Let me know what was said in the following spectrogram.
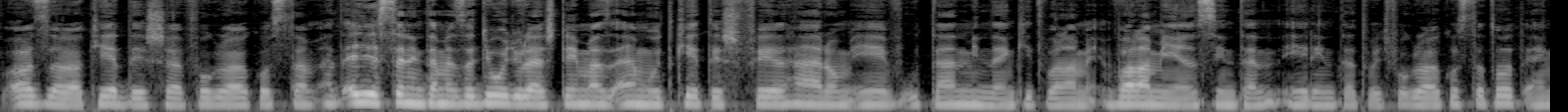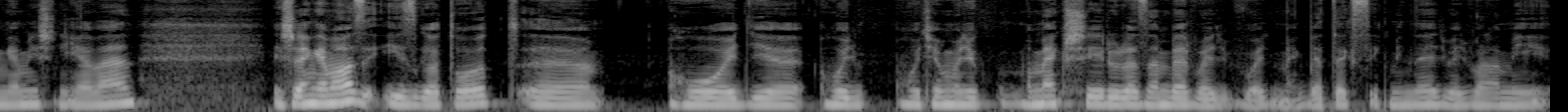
azzal a kérdéssel foglalkoztam. Hát egyrészt szerintem ez a gyógyulás téma az elmúlt két és fél-három év után mindenkit valami, valamilyen szinten érintett vagy foglalkoztatott, engem is nyilván. És engem az izgatott, hogy, hogy, hogyha mondjuk ha megsérül az ember, vagy, vagy megbetegszik, mindegy, vagy valami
